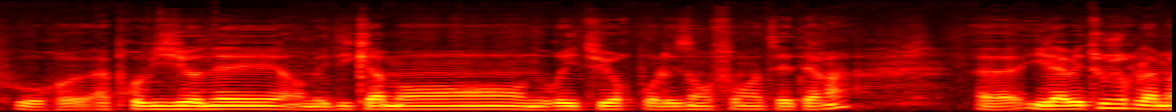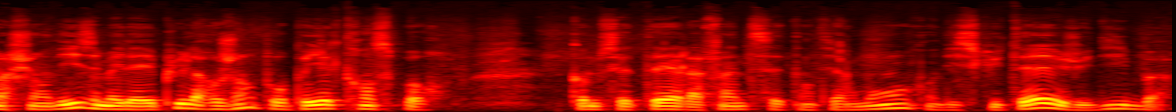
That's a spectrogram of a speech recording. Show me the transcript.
pour approvisionner en médicaments, en nourriture pour les enfants, etc. il avait toujours de la marchandise, mais il n'avait plus l'argent pour payer le transport. Comme c'était à la fin de cet enterrement qu'on discutait, je lui dis bah,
